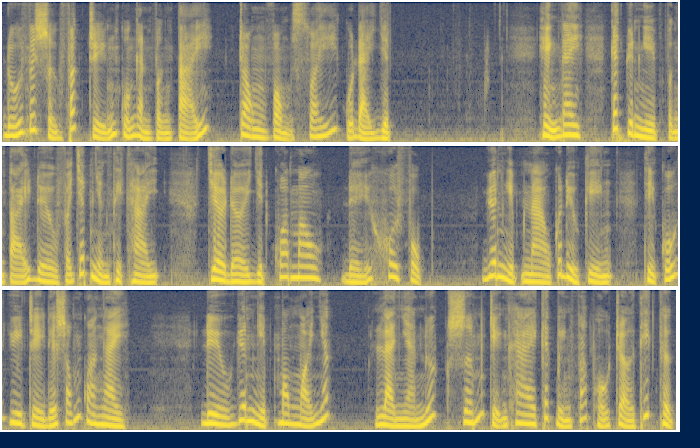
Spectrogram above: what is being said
đối với sự phát triển của ngành vận tải trong vòng xoáy của đại dịch. Hiện nay, các doanh nghiệp vận tải đều phải chấp nhận thiệt hại, chờ đợi dịch qua mau để khôi phục. Doanh nghiệp nào có điều kiện thì cố duy trì để sống qua ngày. Điều doanh nghiệp mong mỏi nhất là nhà nước sớm triển khai các biện pháp hỗ trợ thiết thực,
